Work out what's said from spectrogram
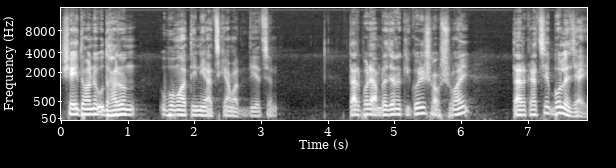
সেই ধরনের উদাহরণ, উপমা তিনি আজকে আমাদের দিয়েছেন। তারপরে আমরা যেন কি করি? সবসময় তার কাছে বলে যাই।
